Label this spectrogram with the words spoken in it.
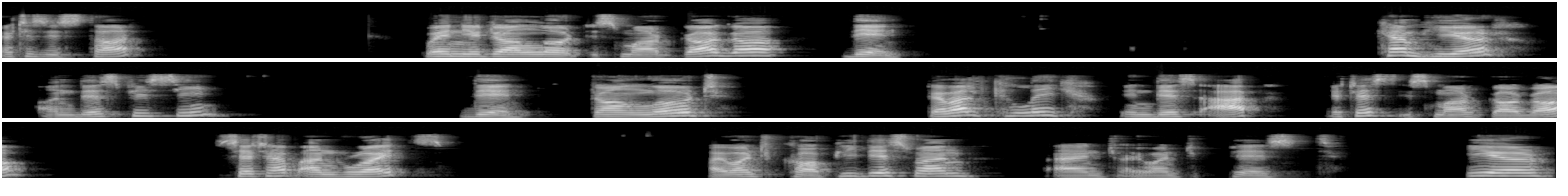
it is start when you download smart gaga then come here on this pc then download double click in this app. It is smart gaga. Set up androids. I want to copy this one and i want to paste here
